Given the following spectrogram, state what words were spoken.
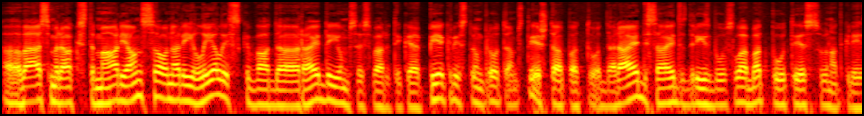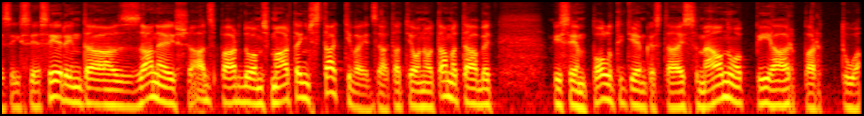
Vēsma raksta Mārija Ansona arī lieliski vada raidījumus. Es varu tikai piekrist, un, protams, tieši tāpat to dara Aidis. Aidis drīz būs labi atpūties un atgriezīsies ierindā. Zanēji šādas pārdomas Mārtiņu staķi vajadzētu atjaunot amatā, bet visiem politiķiem, kas taisa melno PR par to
